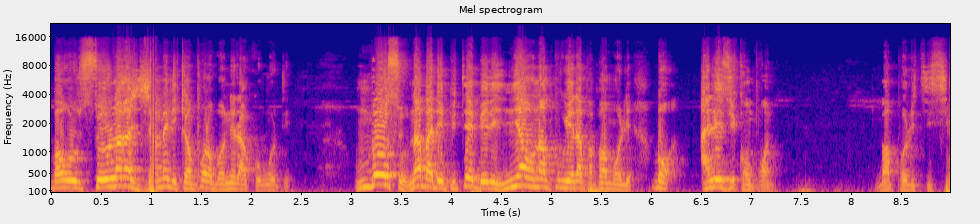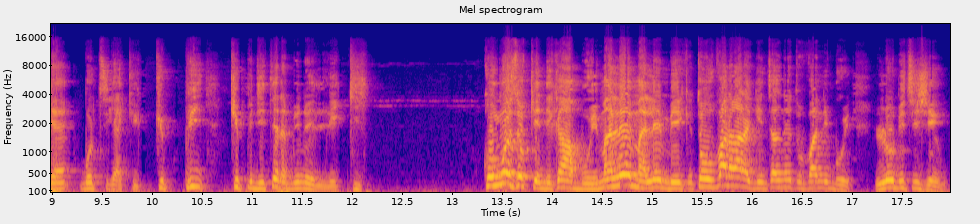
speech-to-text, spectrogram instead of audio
bakosololaka jamais likampo na bonere ya congo te. Mboso na badepute ebele nyau na mpuku ye na papa molie bon allez-y comprendre. Bapoliticien botikaki cupi- cupidité na bino eleki kongo ezokende kaka boye malembe malembe eke tovandaka na kinshasa nde tovandi boye lobi ti jéhu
